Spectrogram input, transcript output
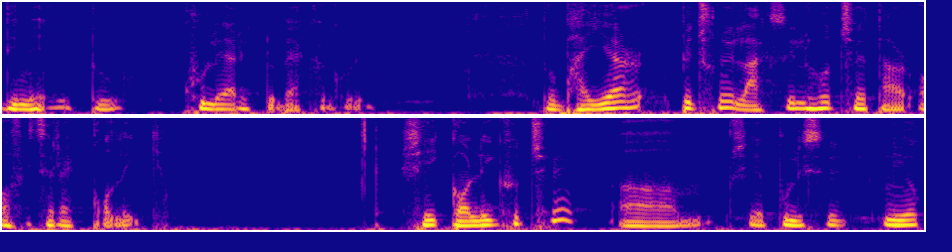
দিনে একটু খুলে আর একটু ব্যাখ্যা করি। তো ভাইয়ার পেছনে লাগছিল হচ্ছে তার অফিসের এক কলিগ সেই কলিগ হচ্ছে সে পুলিশে নিয়োগ,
